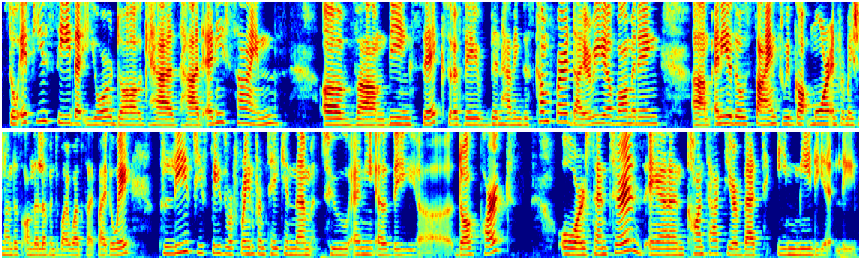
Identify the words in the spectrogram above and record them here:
So if you see that your dog has had any signs of um, being sick, so if they've been having discomfort, diarrhea, vomiting, um, any of those signs, we've got more information on this on the Love Lovin Dubai website, by the way please, please, please refrain from taking them to any of the uh, dog parks or centers and contact your vet immediately.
